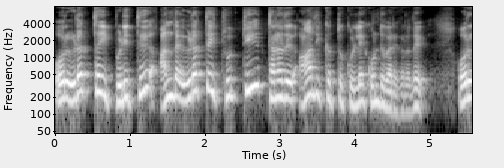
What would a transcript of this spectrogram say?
ஒரு இடத்தை பிடித்து அந்த இடத்தை சுற்றி தனது ஆதிக்கத்துக்குள்ளே கொண்டு வருகிறது. ஒரு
